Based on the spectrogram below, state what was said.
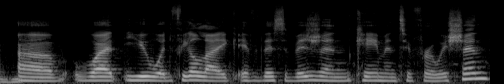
mm-hmm. of what you would feel like if this vision came into fruition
